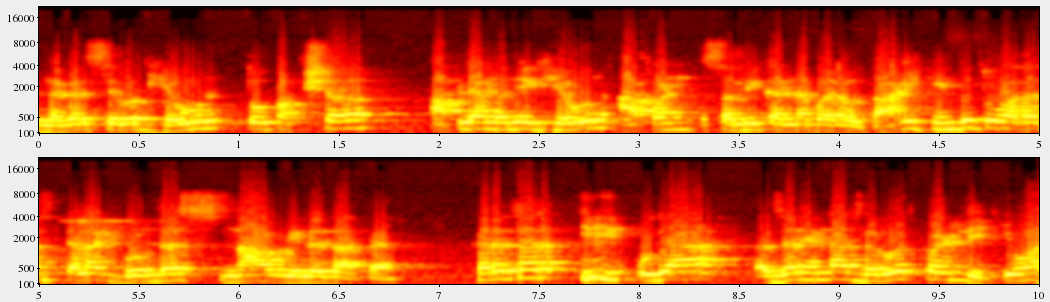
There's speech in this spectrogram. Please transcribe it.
नगरसेवक घेऊन तो पक्ष आपल्यामध्ये घेऊन आपण समीकरण बनवतो. आणि हिंदुत्ववादाचं त्याला गोंडस नाव दिलं जातं. खरं तर उद्या जर यांना जरूरत पडली किंवा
